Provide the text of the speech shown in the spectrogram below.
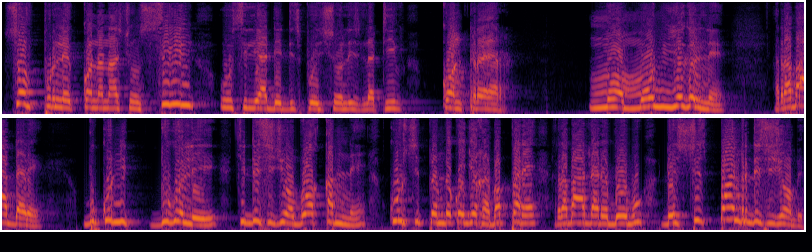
sauf pour les condamnations civiles ou s'il y a des dispositions législatives contraires. moom moo ñu yëgal ne rabat d'arrêt bu ko nit dugalee ci décision boo xam ne cour suprême da ko joxe ba pare rabat d'arrêt boobu de suspendre décision bi.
